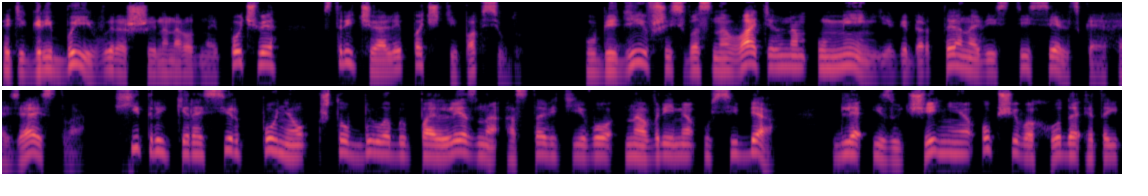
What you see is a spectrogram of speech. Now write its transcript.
эти грибы, выросшие на народной почве, встречали почти повсюду. Убедившись в основательном умении Габертена вести сельское хозяйство, Хитрый кирасир понял, что было бы полезно оставить его на время у себя для изучения общего хода этой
